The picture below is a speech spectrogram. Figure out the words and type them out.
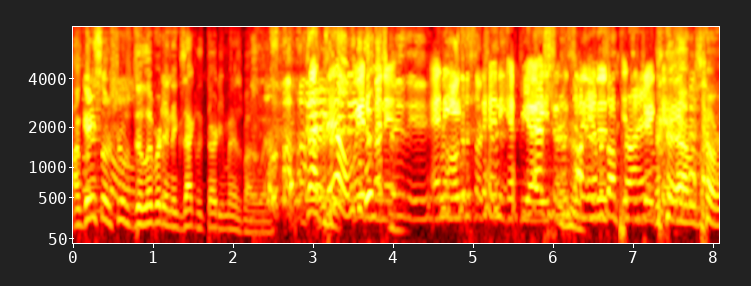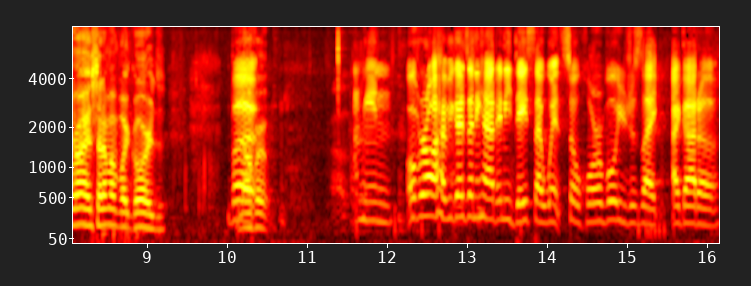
I'm getting some stories, shrooms though. delivered in exactly 30 minutes, by the way. God damn. Wait a That's minute. crazy. Bro, Any I'm any. FBI has agent shrooms on to this, Amazon it's a Prime. JK. Amazon Ryan. Shout out my boy Gorge. No, But for- I mean, overall, have you guys any had any dates that went so horrible? You're just like, I gotta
